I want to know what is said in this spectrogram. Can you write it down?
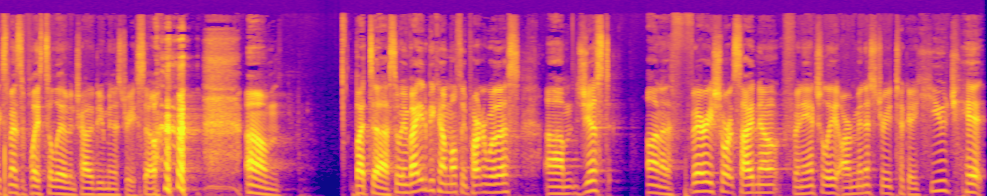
expensive place to live and try to do ministry. So. um, but uh, so we invite you to become a monthly partner with us. Um, just on a very short side note, financially, our ministry took a huge hit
